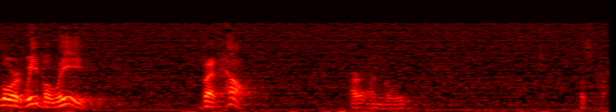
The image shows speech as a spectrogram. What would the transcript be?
Lord, we believe, but help our unbelief. Let's pray.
